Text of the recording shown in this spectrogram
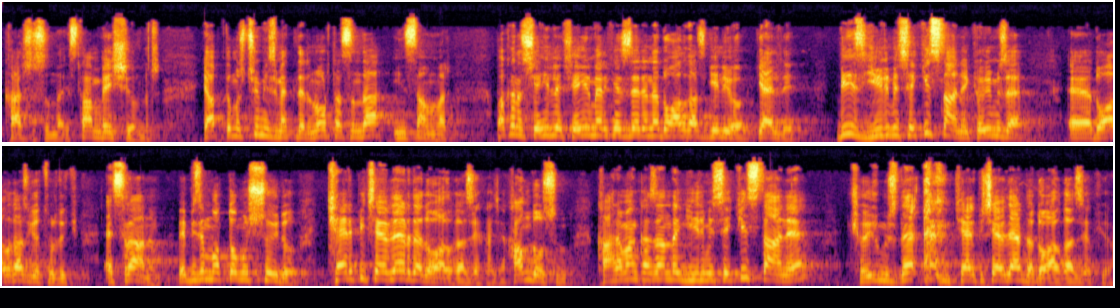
karşısındayız. Tam 5 yıldır. Yaptığımız tüm hizmetlerin ortasında insan var. Bakınız şehirle şehir merkezlerine doğalgaz geliyor, geldi. Biz 28 tane köyümüze doğalgaz götürdük Esra Hanım ve bizim mottomuz şuydu. Kerpiç evler de doğalgaz yakacak. Hamdolsun. Kahraman Kazan'da 28 tane köyümüzde kerpiç evler de doğalgaz yakıyor.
